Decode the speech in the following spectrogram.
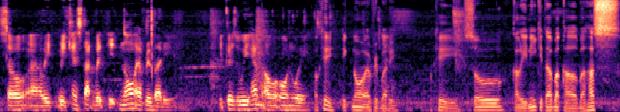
So uh, we we can start with ignore everybody because we have our own way. Oke, ignore everybody. Oke, so kali ini kita bakal bahas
